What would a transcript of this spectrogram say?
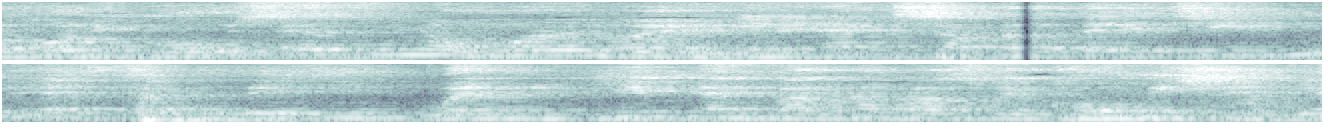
the Holy Ghost. ethunywa umoya ongcwele In Acts chapter 13, Acts chapter 13 when him and Barnabas were commissioned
